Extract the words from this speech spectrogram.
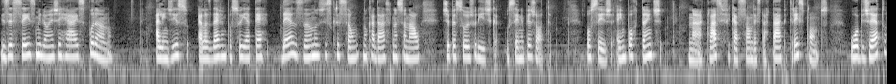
16 milhões de reais por ano Além disso, elas devem possuir até 10 anos de inscrição no Cadastro Nacional de Pessoa Jurídica, o CNPJ. Ou seja, é importante na classificação da startup três pontos: o objeto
